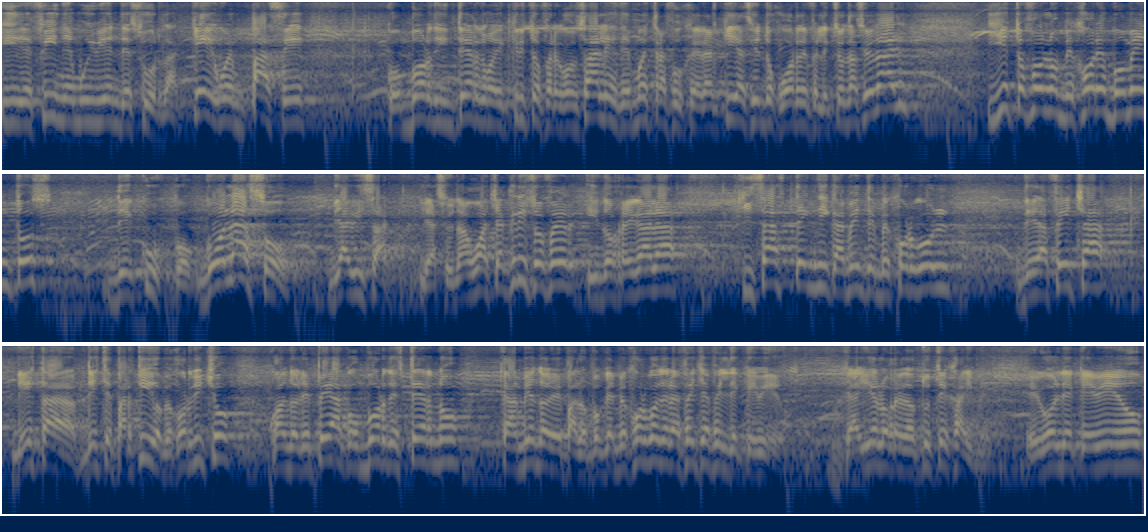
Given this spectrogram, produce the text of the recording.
y define muy bien de zurda. Qué buen pase con borde interno de Christopher González, demuestra su jerarquía siendo jugador de selección nacional. Y estos son los mejores momentos de Cusco. Golazo de Avisac. Le hace una guacha a Christopher y nos regala quizás técnicamente el mejor gol de la fecha, de, esta, de este partido, mejor dicho, cuando le pega con borde externo cambiándole el palo. Porque el mejor gol de la fecha fue el de Quevedo, que ayer lo relató usted, Jaime. El gol de Quevedo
